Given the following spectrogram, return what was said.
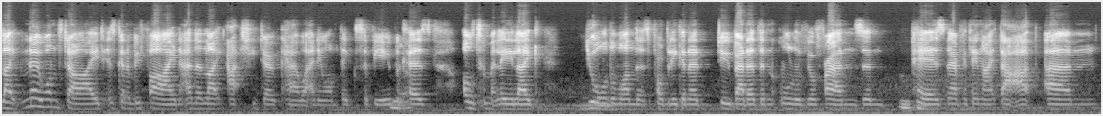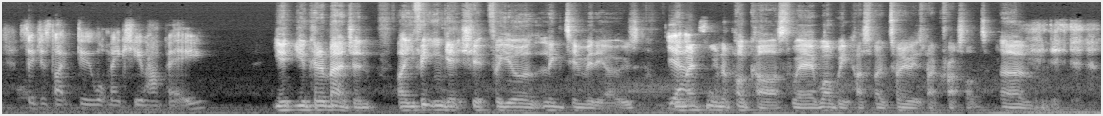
like no one's died it's going to be fine and then like actually don't care what anyone thinks of you Yeah. because ultimately like you're the one that's probably going to do better than all of your friends and Mhm. peers and everything like that um so just like do what makes you happy you, you can imagine, like, you think you can get shit for your LinkedIn videos. yeah Imagine doing a podcast where one week I spoke 20 minutes about croissants. Um,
